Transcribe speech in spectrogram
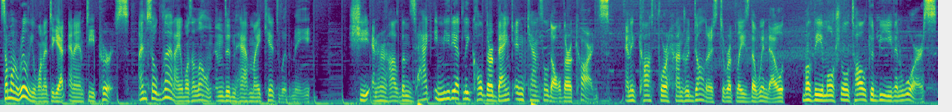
Someone really wanted to get an empty purse. I'm so glad I was alone and didn't have my kids with me. She and her husband Zach immediately called their bank and cancelled all their cards. And it cost $400 to replace the window, but the emotional toll could be even worse.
